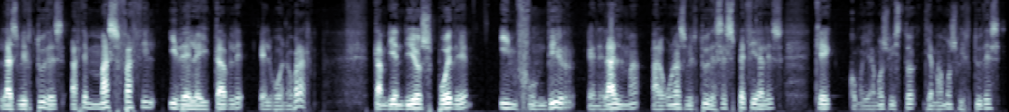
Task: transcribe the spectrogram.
las virtudes hacen más fácil y deleitable el buen obrar. También Dios puede infundir en el alma algunas virtudes especiales que, como ya hemos visto, llamamos virtudes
